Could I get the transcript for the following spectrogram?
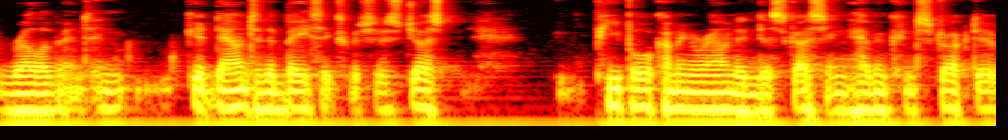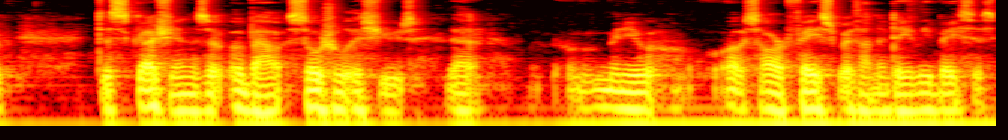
relevant and get down to the basics, which is just people coming around and discussing, having constructive discussions about social issues that many of us are faced with on a daily basis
